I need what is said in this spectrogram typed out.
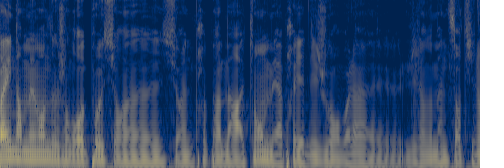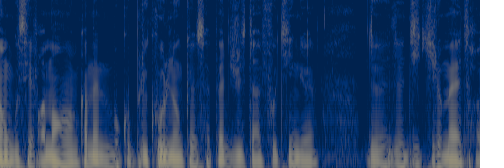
pas énormément de jours de repos sur, euh, sur une prépa marathon, mais après il y a des jours, voilà, euh, les lendemains de sortie longue où c'est vraiment quand même beaucoup plus cool. Donc euh, ça peut être juste un footing de, de 10 km,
